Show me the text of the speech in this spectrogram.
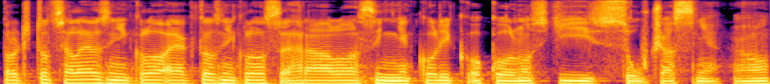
proč to celé vzniklo a jak to vzniklo, se hrálo asi několik okolností současně. Jo.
